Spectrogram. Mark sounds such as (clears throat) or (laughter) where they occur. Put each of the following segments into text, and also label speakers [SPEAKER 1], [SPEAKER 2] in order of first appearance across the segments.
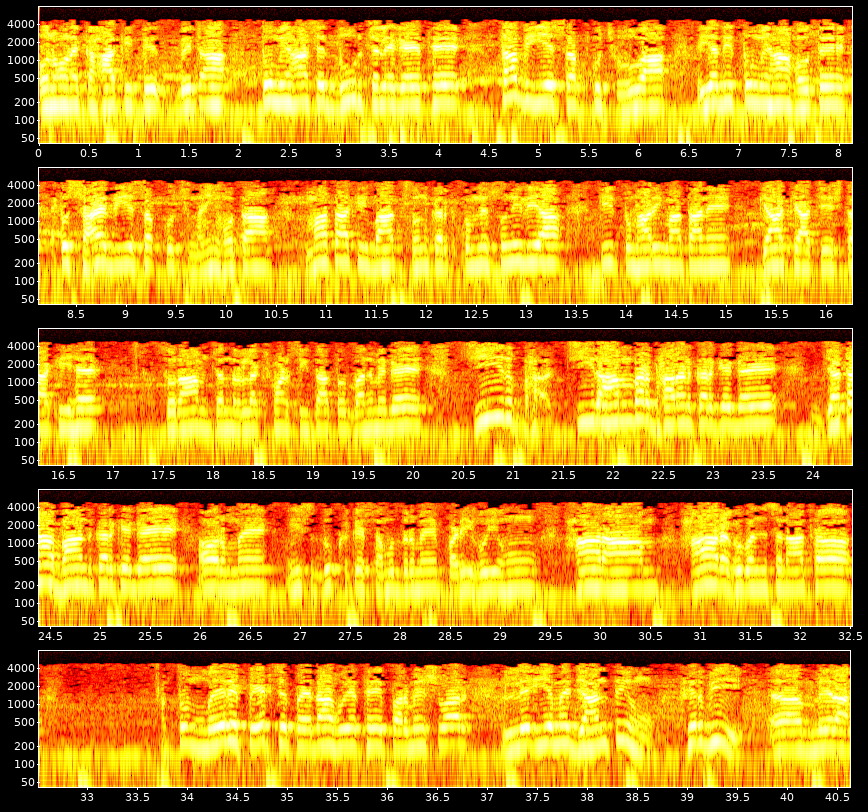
[SPEAKER 1] उन्होंने कहा कि बेटा, तुम यहाँ से दूर चले गए थे, तब ये सब कुछ हुआ। यदि तुम यहाँ होते तो शायद ये सब कुछ नहीं होता। माता की बात सुनकर तुमने सुनी लिया कि तुम्हारी माता ने क्या क्या चेष्टा की है। सो रामचंद्र लक्ष्मण सीता तो वन में गए, चीर चीराम्बर धारण करके गए, जटा बाँध करके गए, और मैं इस दुख के समुद्र में पड़ी हुई हूँ। हा राम हा रघुवंशनाथ। तुम मेरे पेट से पैदा हुए थे परमेश्वर। ये मैं जानती हूँ। फिर भी आ, मेरा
